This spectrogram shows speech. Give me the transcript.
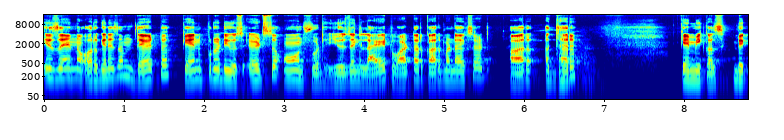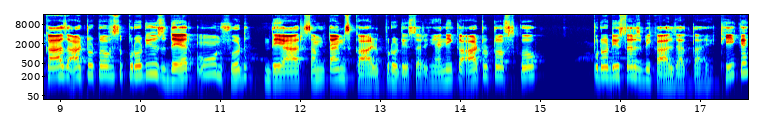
is an organism that can produce its own food using light water carbon dioxide और other chemicals. Because autotrophs produce their own food, they are sometimes called producer. यानी कि autotrophs को प्रोड्यूसर्स भी कहा जाता है, ठीक है?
